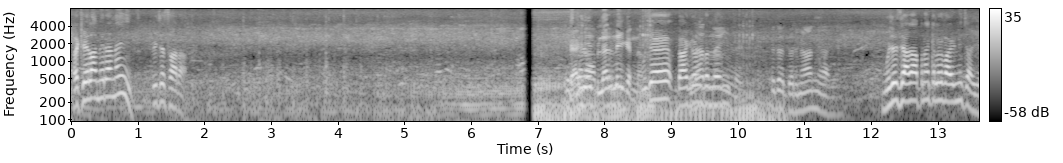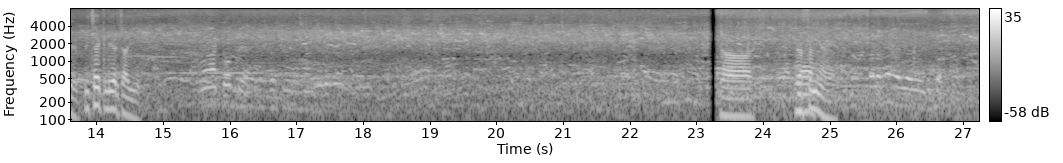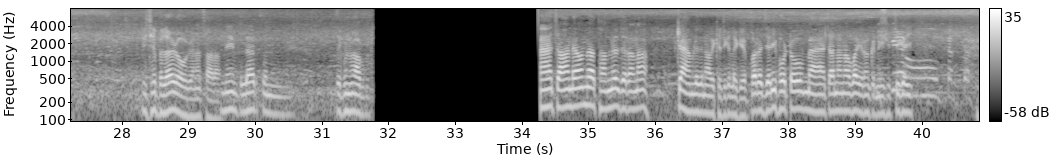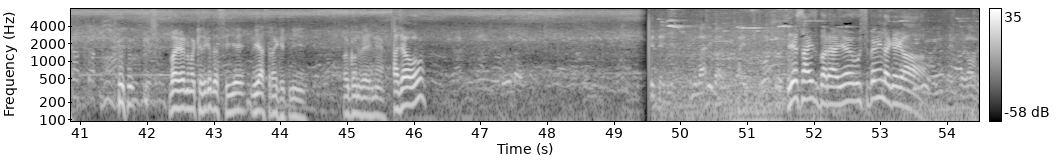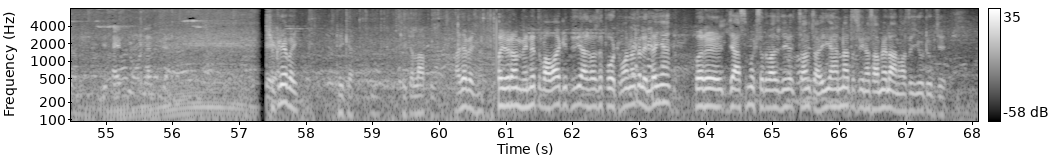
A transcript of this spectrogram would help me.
अकेला मेरा नहीं पीछे सारा। बैकग्राउंड ब्लर नहीं करना। मुझे बैकग्राउंड बदलना नहीं चाहिए इधर दरमियान में आ गया। मुझे ज़्यादा अपना कलर वाइट नहीं चाहिए पीछे क्लियर चाहिए। यार वैसा नहीं आया। पीछे ब्लर हो गया ना सारा। नहीं ब्लर तो नहीं है। लेकिन मैं आपको। मैं चाह रहा मेरा थंबनेल जरा ना कैमरे के नाल खिंच के लगे। पर जेह्ड़ी फ़ोटो मैं चाहना ना भाई कि नहीं खिंची गई। भाई मैं खिंच के दसी है भी इस तरह खिंचनी है अगों वेखने आ जाओ। ये साइज़ बड़ा है ये उस पर नहीं लगेगा। शुक्रिया भाई। ठीक है। ठीक है अल्लाह आजा भेजना भाई और मेहनत वावा की अस तो ले लेइयाँ पर जिस मकसद वास्ते सानू ना तस्वीरां सामने लाने वास्ते यूट्यूब 'च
